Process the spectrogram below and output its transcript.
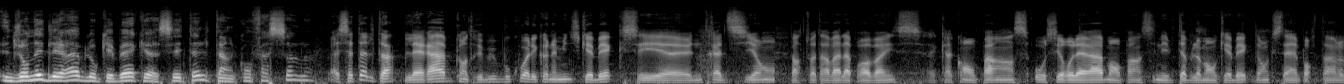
Une journée de l'érable au Québec, euh, c'était le temps qu'on fasse ça? Ben, c'était le temps. L'érable contribue beaucoup à l'économie du Québec. C'est euh, une tradition partout à travers la province. Quand on pense au sirop d'érable, on pense inévitablement au Québec. Donc, c'est important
